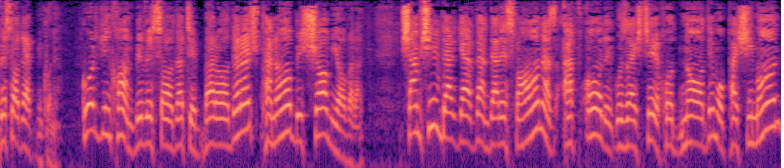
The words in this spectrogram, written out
وساطت می‌کنه. گرگین خان به وساطت برادرش پناه به شاه می آورد شمشیر در گردن در اصفهان از افعال گذشته خود نادم و پشیمان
